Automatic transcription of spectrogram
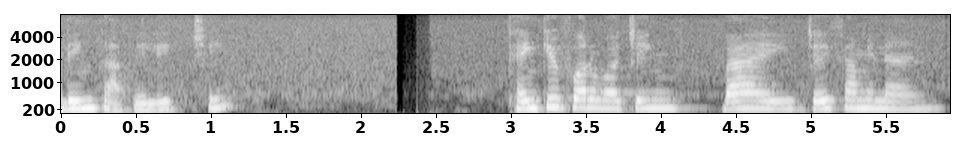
લિંક આપેલી જ છે. Thank you for watching bye જય સ્વામિનારાયણ.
